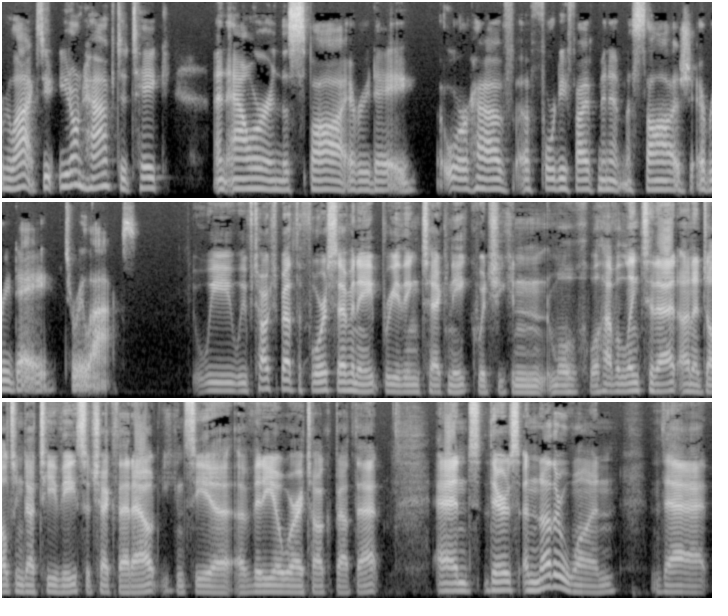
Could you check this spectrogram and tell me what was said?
relax. You, you don't have to take an hour in the spa every day or have a 45 minute massage every day to relax we we've talked about the 478 breathing technique which you can we'll we'll have a link to that on adulting.tv so check that out. You can see a, a video where i talk about that. And there's another one that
